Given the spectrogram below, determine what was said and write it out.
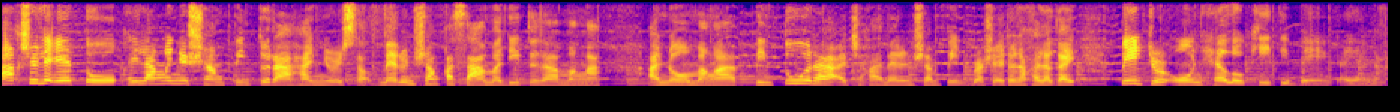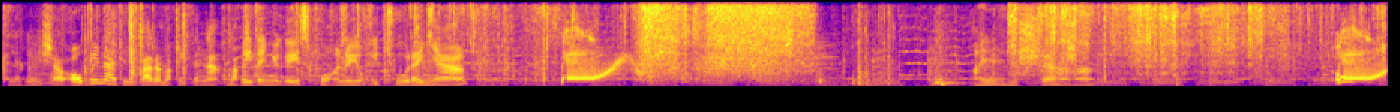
Actually, ito, kailangan nyo siyang pinturahan yourself. Meron siyang kasama dito na mga ano, mga pintura at saka meron siyang paintbrush. Ito nakalagay, paint your own Hello Kitty Bank. Ayan, nakalagay siya. Open natin para makita, na, makita nyo guys kung ano yung itsura niya. Ayan siya. Oh!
